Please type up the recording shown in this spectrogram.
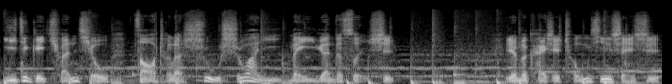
已经给全球造成了数十万亿美元的损失。人们开始重新审视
